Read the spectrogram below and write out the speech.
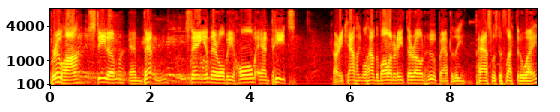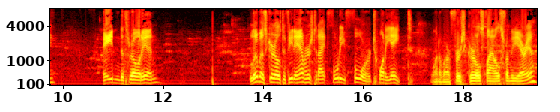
Bruja, Steedham, and Benton. Staying in there will be Holm and Peets. Kearney Catholic will have the ball underneath their own hoop after the pass was deflected away. Aiden to throw it in. Loomis girls defeat Amherst tonight 44 28. One of our first girls' finals from the area.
